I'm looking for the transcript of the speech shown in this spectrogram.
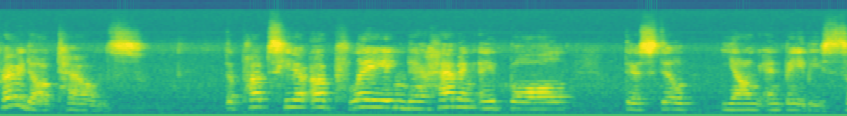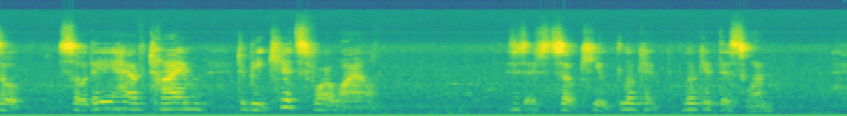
prairie dog towns. The pups here are playing, they're having a ball. They're still young and babies, so so they have time to be kids for a while. It's so cute. Look at look at this one.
